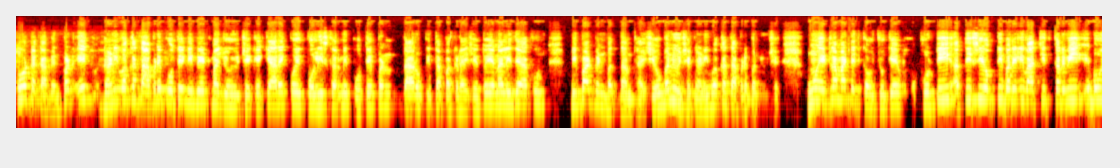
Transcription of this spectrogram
સો ટકા બેન. પણ એક ઘણી વખત આપણે પોતે ડિબેટમાં જોયું છે કે ક્યારેક કોઈ પોલીસ કર્મી પોતે પણ દારૂ પીતા પકડાય છે. તો એના લીધે આખું ડિપાર્ટમેન્ટ બદનામ થાય છે. એવું બન્યું છે. ઘણી વખત આપણે બન્યું છે. હું એટલા માટે જ કહું છું કે ખોટી, અતિશયોક્તિ ભરેલી વાતચીત કરવી એ બહુ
